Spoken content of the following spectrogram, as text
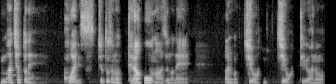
まあちょっとね、怖いです。ちょっとその、テラフォーマーズのね、あの、ジオ、ジオっていうあの、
